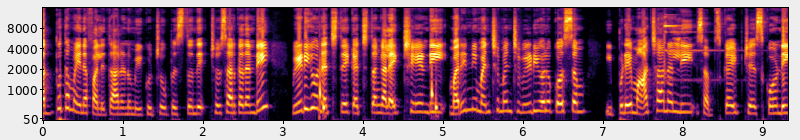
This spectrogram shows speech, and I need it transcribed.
అద్భుతమైన ఫలితాలను మీకు చూపిస్తుంది. చూశారు కదండి? వీడియో నచ్చితే ఖచ్చితంగా లైక్ చేయండి. మరిన్ని మంచి మంచి వీడియోల కోసం ఇప్పుడే మా ఛానల్ని సబ్స్క్రైబ్ చేసుకోండి.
